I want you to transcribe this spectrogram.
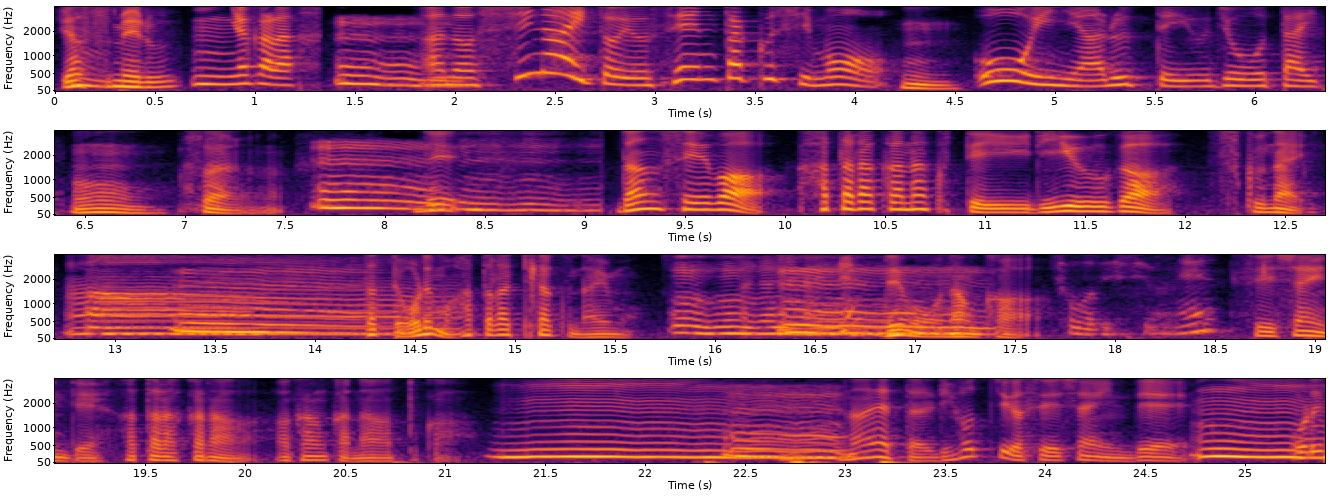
休める？うん、だから、うんうん。あの、しないという選択肢もうん。大いにあるっていう状態。うん。そうやろな。うん。でうんうん男性は働かなくていい理由が少ない。あーだって俺も働きたくないもん。うん。うんでもなんか、そうですよね。正社員で働かなあかんかなとか。うーん。なんやったらリホッチが正社員でう、ん。俺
